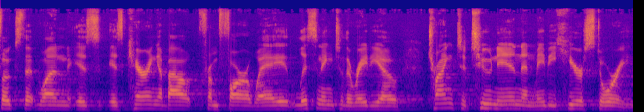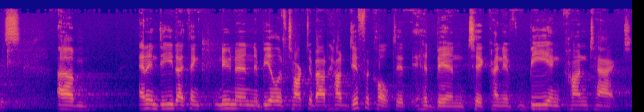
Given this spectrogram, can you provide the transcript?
folks that one is is caring about from far away, listening to the radio, trying to tune in and maybe hear stories. Um, and indeed, I think Nuna and Nabil have talked about how difficult it had been to kind of be in contact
